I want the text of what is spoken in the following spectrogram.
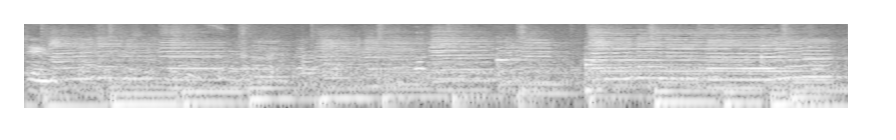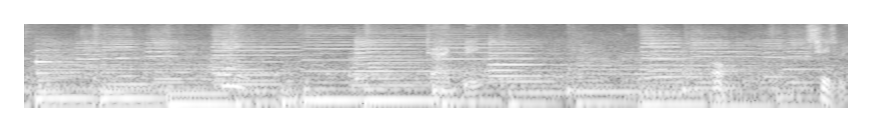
James. Dagny. Oh, excuse me.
